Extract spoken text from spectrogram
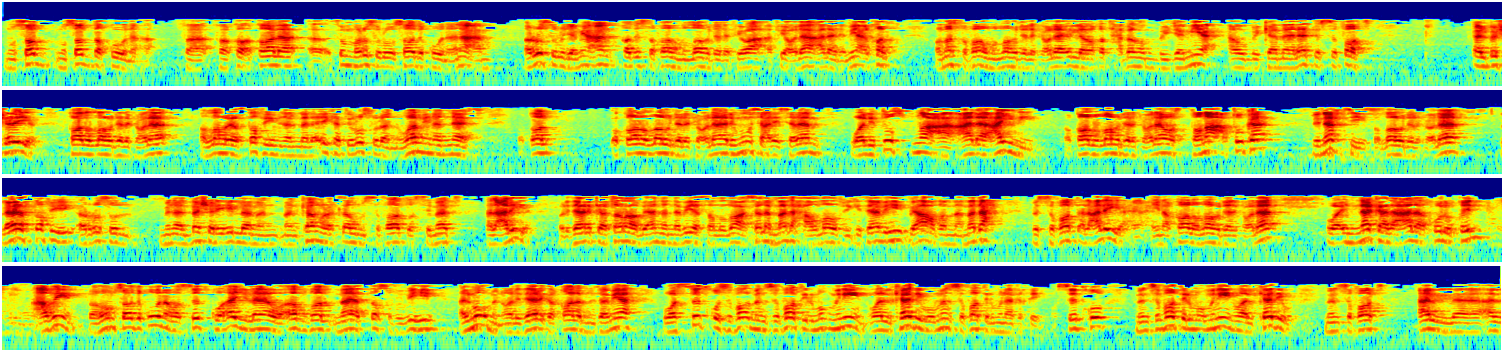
مصد مصدقون. فقال ثم رسله صادقون. نعم الرسل جميعا قد اصطفاهم الله جل في علاه على جميع الخلق وما اصطفاهم الله جل في علاه إلا وقد حبهم بجميع أو بكمالات الصفات البشرية. قال الله جل في علاه الله يصطفي من الملائكة رسلا ومن الناس. وقال وقال الله جل في علاه لموسى عليه السلام ولتصنع على عيني. وقال الله جل في علاه واصطنعتك لنفسي. فالله جل في علاه لا يصطفي الرسل من البشر إلا من, من كملت لهم الصفات والسمات العالية ولذلك ترى بأن النبي صلى الله عليه وسلم مدح الله في كتابه بأعظم ما مدح بالصفات العالية حين قال الله جل في علاه وإنك لعلى خلق عظيم. فهم صادقون والصدق أجلى وأفضل ما يتصف به المؤمن. ولذلك قال ابن تيمية والصدق من صفات المؤمنين والكذب من صفات المنافقين. والصدق من صفات المؤمنين والكذب من صفات ال-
